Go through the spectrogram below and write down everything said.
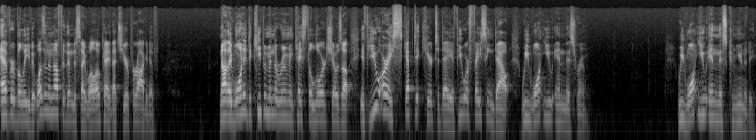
ever believe. It wasn't enough for them to say, well, okay, that's your prerogative. Now, they wanted to keep him in the room in case the Lord shows up. If you are a skeptic here today, if you are facing doubt, we want you in this room. We want you in this community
